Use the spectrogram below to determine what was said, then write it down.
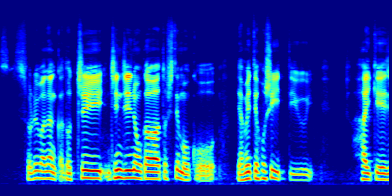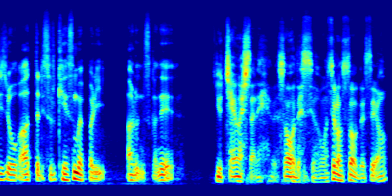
それはなんかどっち人事の側としてもこうやめてほしいっていう背景事情があったりするケースもやっぱりあるんですかね。言っちゃいましたね。そうですよ。もちろんそうですよ。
